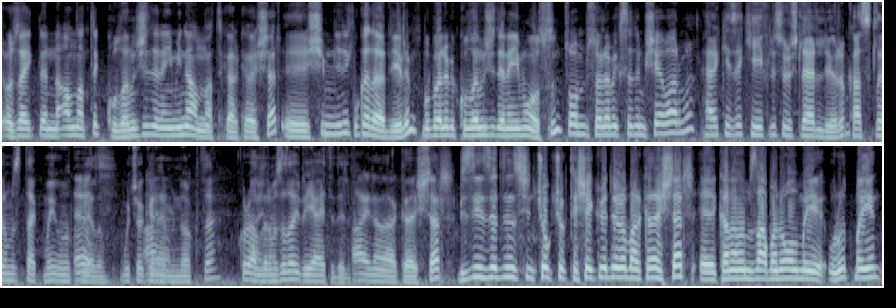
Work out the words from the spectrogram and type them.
özelliklerini anlattık. Kullanıcı deneyimini anlattık arkadaşlar. Ee, şimdilik bu kadar diyelim. Bu böyle bir kullanıcı deneyimi olsun. Son bir söylemek istediğim bir şey var mı? Herkese keyifli sürüşler diliyorum. Kasklarımızı takmayı unutmayalım. Evet. Bu çok Aynen. önemli nokta. Kurallarımıza da riayet edelim. Aynen arkadaşlar. Bizi izlediğiniz için çok çok teşekkür ediyorum arkadaşlar. Ee, kanalımıza abone olmayı unutmayın.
